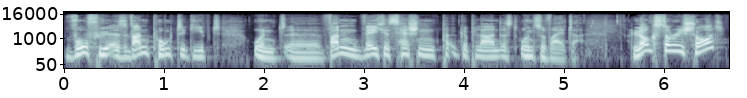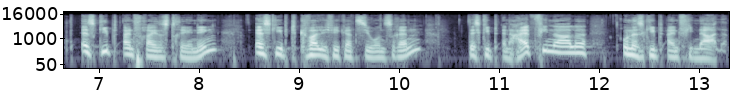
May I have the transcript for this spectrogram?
wofür es wann Punkte gibt und äh, wann welche Session geplant ist und so weiter. Long story short, es gibt ein freies Training, es gibt Qualifikationsrennen, es gibt ein Halbfinale und es gibt ein Finale.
